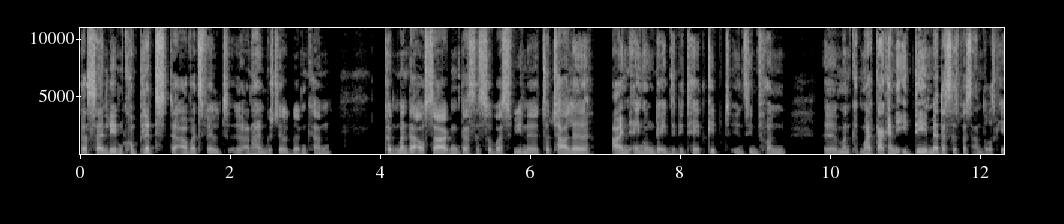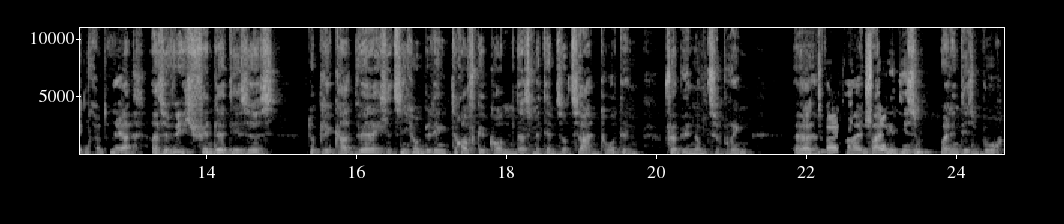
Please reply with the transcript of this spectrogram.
dass sein Leben komplett der Arbeitswelt anheimgestellt werden kann. Könnte man da auch sagen, dass es sowas wie eine totale Einengung der Identität gibt, im Sinn von, äh, man, man, hat gar keine Idee mehr, dass es was anderes geben könnte? Naja, also ich finde, dieses Duplikat wäre ich jetzt nicht unbedingt darauf gekommen, das mit dem sozialen Tod in Verbindung zu bringen. Äh, weil, weil, in diesem, weil in diesem Buch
